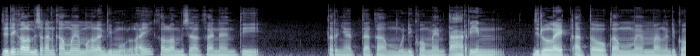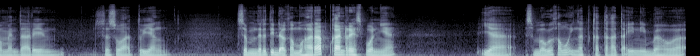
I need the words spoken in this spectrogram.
jadi kalau misalkan kamu emang lagi mulai kalau misalkan nanti ternyata kamu dikomentarin jelek atau kamu memang dikomentarin sesuatu yang sebenarnya tidak kamu harapkan responnya ya semoga kamu ingat kata-kata ini bahwa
